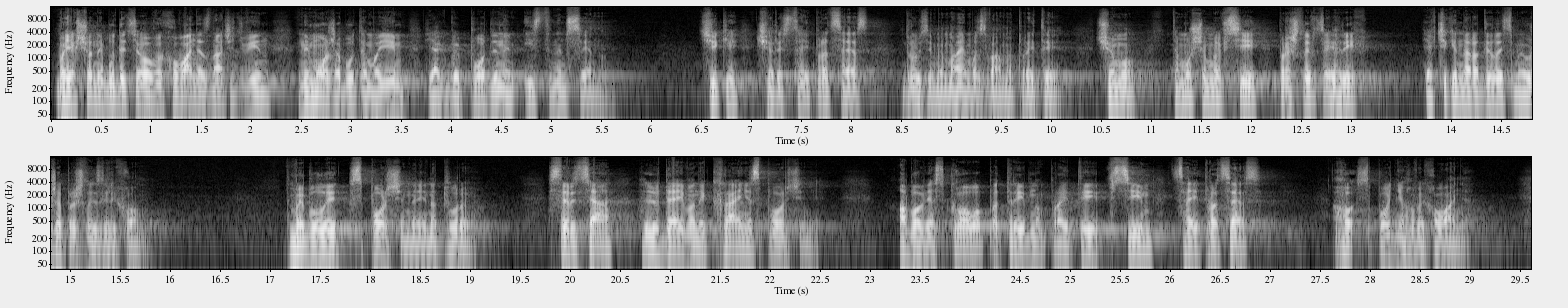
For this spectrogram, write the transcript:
Бо якщо не буде цього виховання, значить він не може бути моїм якби подлинним істинним сином. Тільки через цей процес, друзі, ми маємо з вами пройти. Чому? Тому що ми всі прийшли в цей гріх. Як тільки народились, ми вже прийшли з гріхом. Ми були спорченою натурою. Серця людей вони крайні спорчені. Обов'язково потрібно пройти всім цей процес Господнього виховання.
